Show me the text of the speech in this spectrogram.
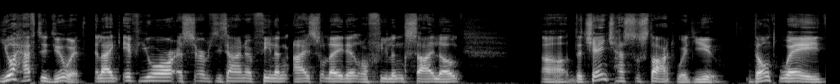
you have to do it. Like if you're a service designer feeling isolated or feeling siloed, uh, the change has to start with you. Don't wait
